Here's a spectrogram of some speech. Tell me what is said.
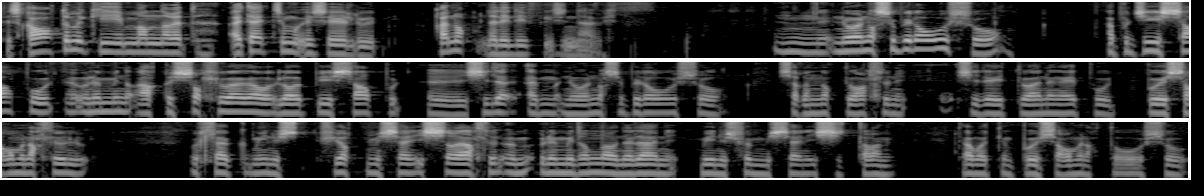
Тас qaortumi kiimmarnerit ataatsimу исаалуит qanoq naliliiffisinnaavit нуанерсупилоруussуу апутигиссаарпуут унаммина ааққиссорлуагава лооппииссаарпут сила амма нуанерсупилоруussуу сақиннэртуарлуни силагиттуанагаиппуут пуиссаруманарлуулу уллаак минус 14 миссаани иссериарлун унаммилернеру налаани минус 5 миссаани исситтарами. Тааматтун пуиссаруманарторуussуу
